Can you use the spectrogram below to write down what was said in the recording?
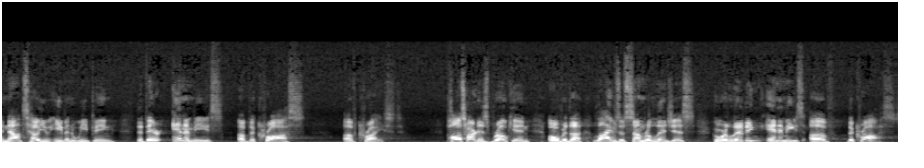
and now tell you even weeping, that they are enemies of the cross of Christ. Paul's heart is broken over the lives of some religious who are living enemies of the cross.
